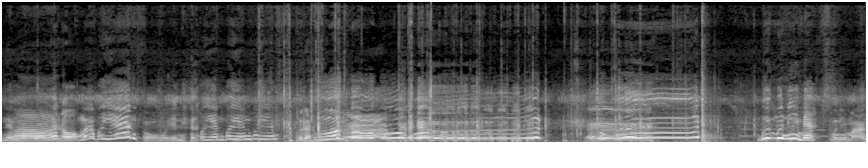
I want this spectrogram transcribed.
แหนมปรอบๆเลายดออกมาบ่เห็นโอ้โหเห็นนี่บ่เห็นบ่เห็นบ่เห็น ตัวน่ะอู้เอ้ยเอ้ยบุ้ยมือนี่แหม่มันนี่มัน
